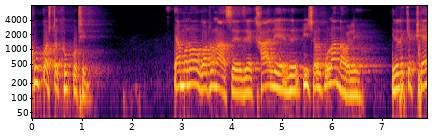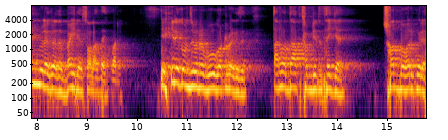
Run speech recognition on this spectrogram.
খুব কষ্ট, খুব কঠিন। এমনও ঘটনা আছে যে খালি যে পিসাবের পোলা না হইলে এটাকে ঠ্যাং মিলে করে বাইরে চলা দেখ পারে এরকম জীবনের বহু ঘটনা গেছে তারপর দাঁত খামড়িতে থেকে সৎ ব্যবহার করে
